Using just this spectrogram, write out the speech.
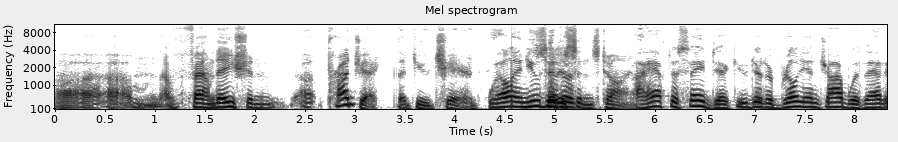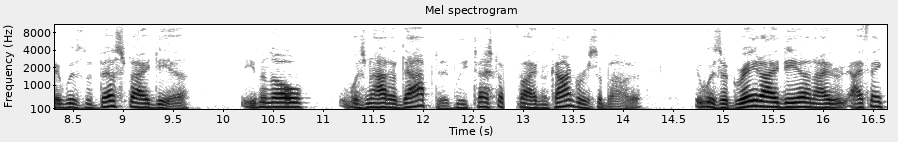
uh, um, foundation uh, project that you chaired. Well, and you Citizens did a, Time. I have to say, Dick, you did a brilliant job with that. It was the best idea, even though it was not adopted. We testified in Congress about it. It was a great idea, and I, I think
